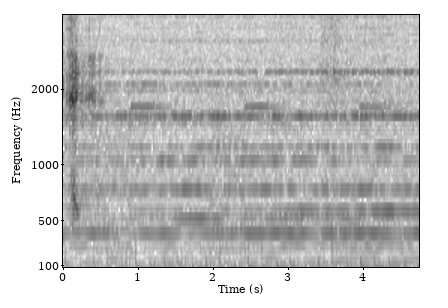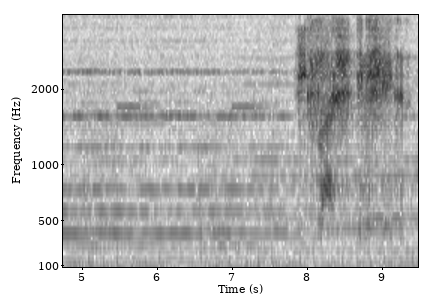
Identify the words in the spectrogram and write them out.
detected. Heat flash initiated.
